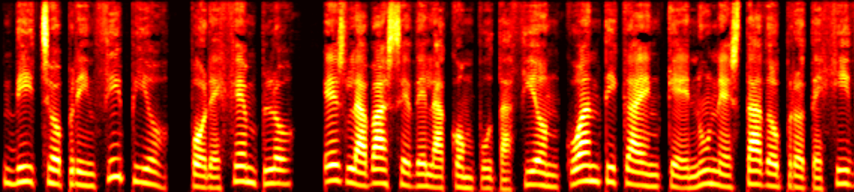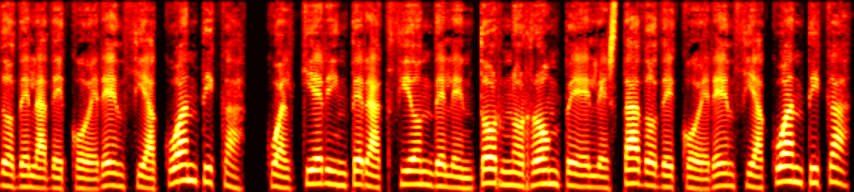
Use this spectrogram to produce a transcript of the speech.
Dicho principio, por ejemplo, es la base de la computación cuántica en que en un estado protegido de la decoherencia cuántica, cualquier interacción del entorno rompe el estado de coherencia cuántica,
